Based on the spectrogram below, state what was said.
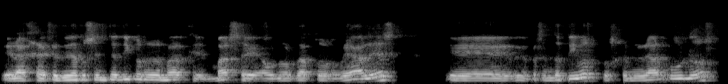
la generación de datos sintéticos no es más que en base a unos datos reales eh, representativos, pues generar unos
